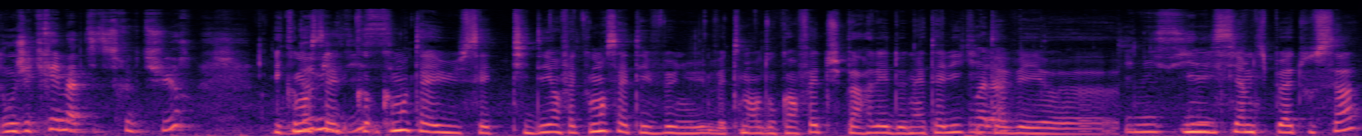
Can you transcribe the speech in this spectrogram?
Donc, j'ai créé ma petite structure. Et comment tu as eu cette idée en fait? Comment ça t'est venu le vêtement? Donc en fait, tu parlais de Nathalie qui t'avait euh, initié. un petit peu à tout ça.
